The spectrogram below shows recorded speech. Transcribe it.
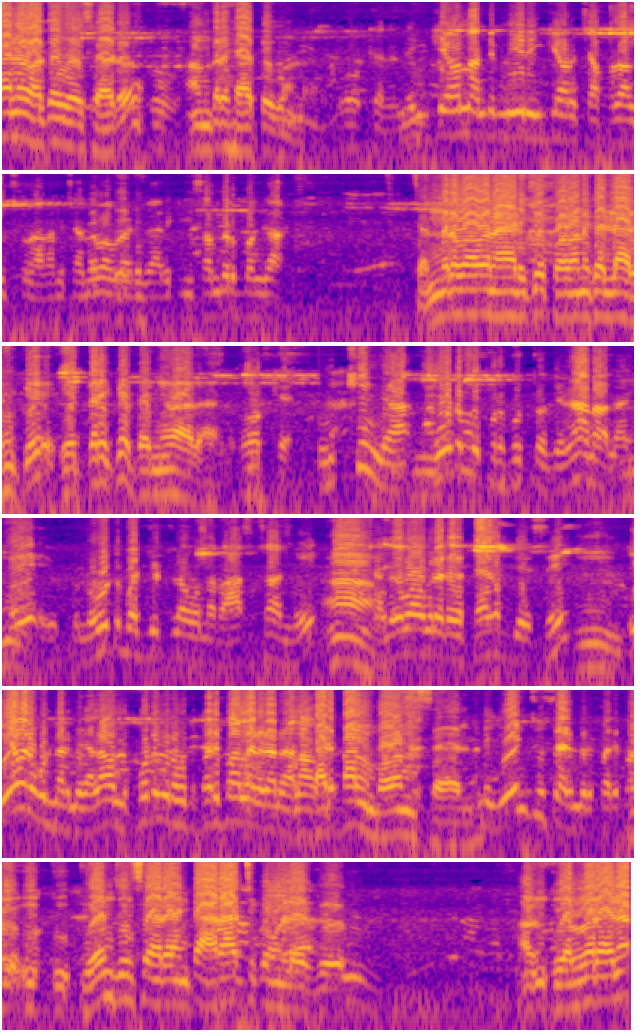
కానీ ఒకే చేశాడు. అందరూ హ్యాపీగా ఉన్నారు. ఓకేనండి. ఇంకేమన్నా అంటే మీరు ఇంకేమైనా చెప్పదలుచుకున్నారా? చంద్రబాబు నాయుడు గారికి ఈ సందర్భంగా చంద్రబాబు నాయుడుకి పవన్ కళ్యాణ్కి ఇద్దరికి ధన్యవాదాలు. ఓకే. ముఖ్యంగా కూటమి ప్రభుత్వ విధానాలు అంటే ఇప్పుడు లోటు బడ్జెట్లో ఉన్న రాష్ట్రాన్ని. చంద్రబాబు నాయుడు టేకప్ చేసి. ఏమనుకుంటున్నారు మీరు? ఎలా ఉంది. కూటమి ప్రభుత్వ పరిపాలన విధానం ఎలా ఉంది? పరిపాలన బాగుంది సార్. అంటే ఏం చూసారు మీరు పరిపాలన? ఏం చూసారంటే అరాచకం లేదు. ఎవరైనా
